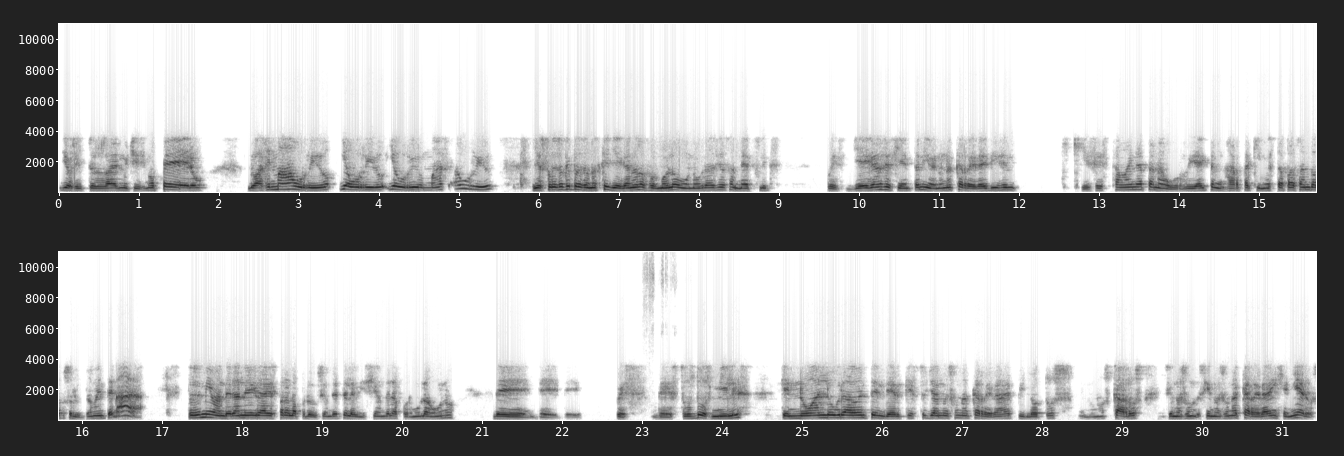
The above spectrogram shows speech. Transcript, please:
Diosito, eso saben muchísimo, pero lo hacen más aburrido y aburrido y aburrido, más aburrido. Y es por eso que personas que llegan a la Fórmula 1 gracias a Netflix, pues llegan, se sientan y ven una carrera y dicen, ¿qué es esta vaina tan aburrida y tan harta? Aquí no está pasando absolutamente nada. Entonces mi bandera negra es para la producción de televisión de la Fórmula 1 de, de, de, pues, de estos 2000 que no han logrado entender que esto ya no es una carrera de pilotos en unos carros, sino es, sino es una carrera de ingenieros.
